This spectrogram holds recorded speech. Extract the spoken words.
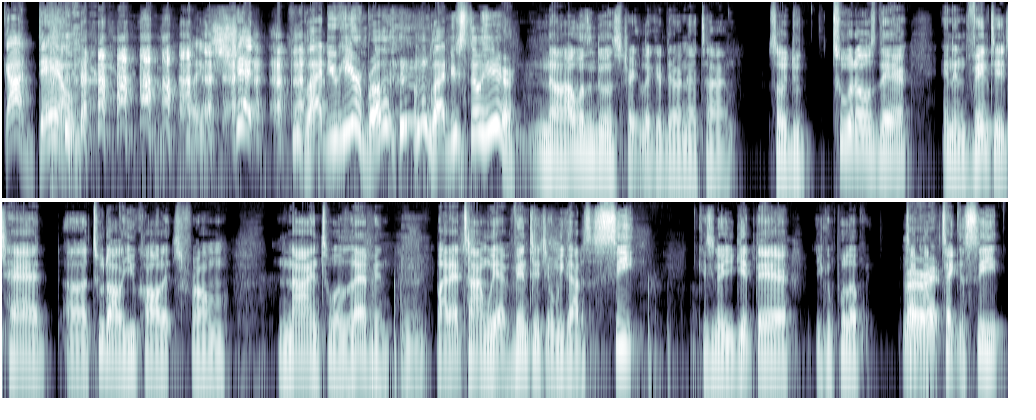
God damn. like shit. I'm glad you're here, brother. I'm glad you're still here. No, I wasn't doing straight liquor during that time. So you do two of those there, and then Vintage had uh, two dollar you call it from nine to 11 Mm-hmm. By that time, we had Vintage, and we got us a seat because you know you get there, you can pull up, take, Right, up- take a seat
